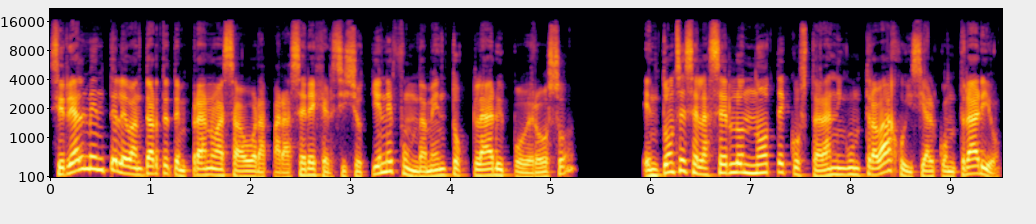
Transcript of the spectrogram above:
Si realmente levantarte temprano a esa hora para hacer ejercicio tiene fundamento claro y poderoso, entonces el hacerlo no te costará ningún trabajo y si al contrario,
